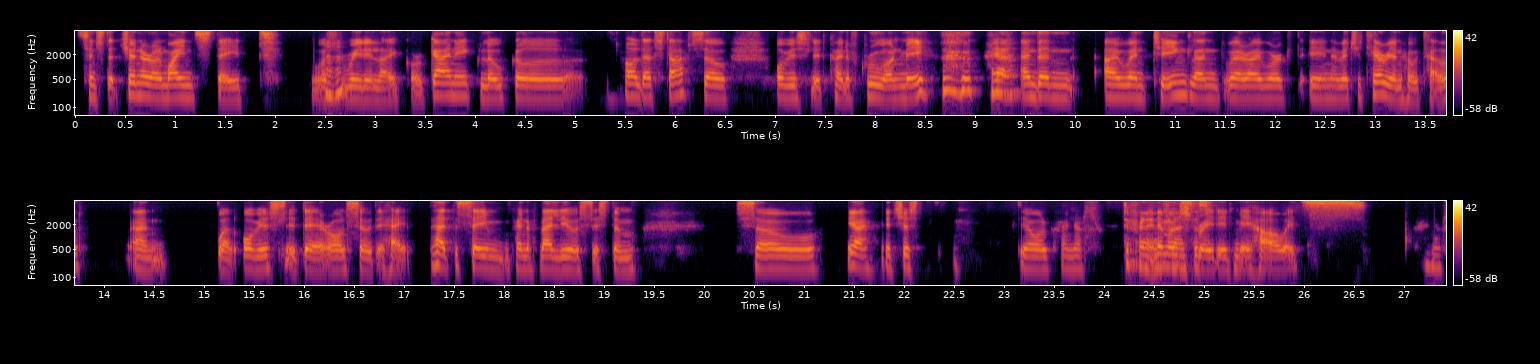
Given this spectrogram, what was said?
since the general mind state was mm-hmm. really like organic local all that stuff so obviously it kind of grew on me yeah and then I went to England where I worked in a vegetarian hotel. And well, obviously, there also they had, had the same kind of value system. So, yeah, it's just they all kind of different demonstrated me how it's kind of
